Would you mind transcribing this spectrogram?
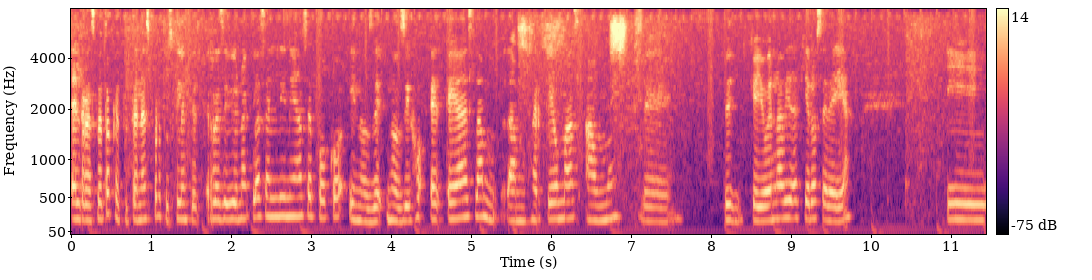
el respeto que tú tienes por tus clientes. Recibí una clase en línea hace poco y nos, nos dijo, e, ella es la, la, mujer que yo más amo, de, que yo en la vida quiero ser ella. Y,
